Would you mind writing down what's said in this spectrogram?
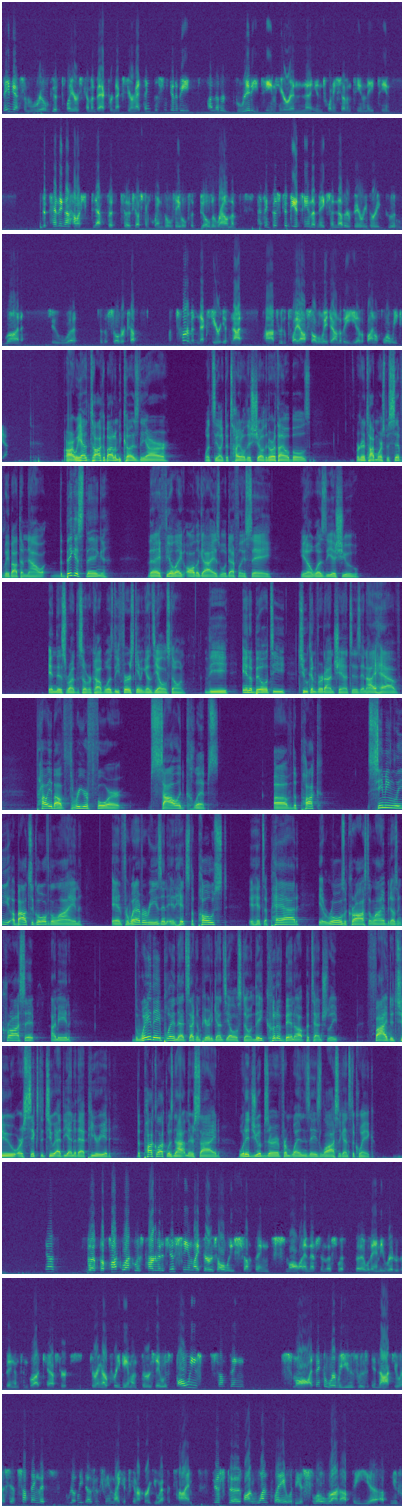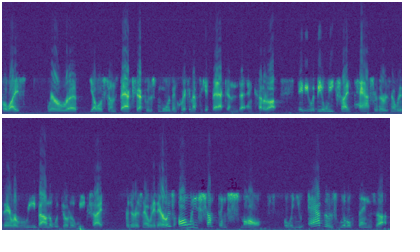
They've got some real good players coming back for next year, and I think this is going to be another gritty team here in uh, in 2017 and 18. Depending on how much depth that uh, Justin Quenneville is able to build around them, I think this could be a team that makes another very, very good run to uh, to the Silver Cup tournament next year, if not uh, through the playoffs all the way down to the uh, the Final Four weekend. All right, we have to talk about them because they are, let's see, like the title of this show, the North Iowa Bulls. We're going to talk more specifically about them now. The biggest thing that I feel like all the guys will definitely say, you know, was the issue in this run at the Silver Cup was the first game against Yellowstone. The inability to convert on chances. And I have probably about three or four solid clips of the puck seemingly about to go over the line. And for whatever reason, it hits the post, it hits a pad, it rolls across the line but doesn't cross it. I mean, the way they played in that second period against Yellowstone, they could have been up potentially five to two or six to two at the end of that period. The puck luck was not on their side. What did you observe from Wednesday's loss against the Quake? Yeah, the the puck luck was part of it. It just seemed like there was always something small. I mentioned this with uh, with Andy Ritter, the Binghamton broadcaster, during our pregame on Thursday. It was always something small. I think the word we used was innocuous. It's something that really doesn't seem like it's going to hurt you at the time. Just uh, on one play, it would be a slow run up the uh, up neutral ice, where uh, Yellowstone's back check was more than quick enough to get back and uh, and cut it off. Maybe it would be a weak side pass where there was nobody there, a rebound that would go to the weak side where there was nobody there. It was always something small, but when you add those little things up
